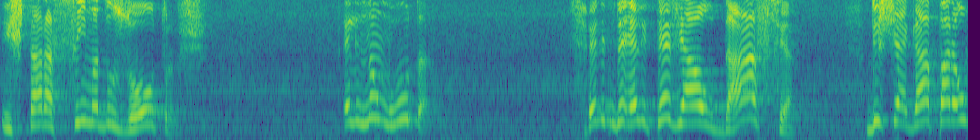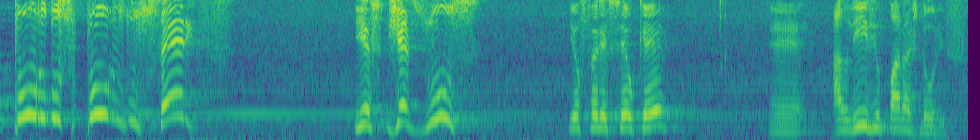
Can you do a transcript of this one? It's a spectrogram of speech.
estar acima dos outros. Ele não muda. Ele, ele teve a audácia de chegar para o puro dos puros dos seres. E Jesus e ofereceu o que? É, alívio para as dores.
